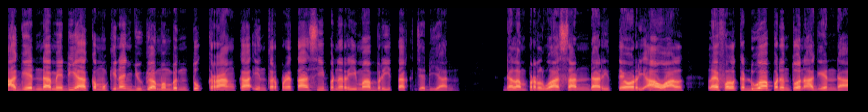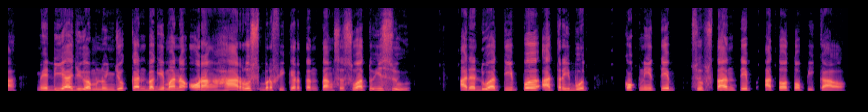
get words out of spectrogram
agenda media kemungkinan juga membentuk kerangka interpretasi penerima berita kejadian. Dalam perluasan dari teori awal, level kedua penentuan agenda, media juga menunjukkan bagaimana orang harus berpikir tentang sesuatu isu ada dua tipe atribut, kognitif, substantif, atau topikal.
